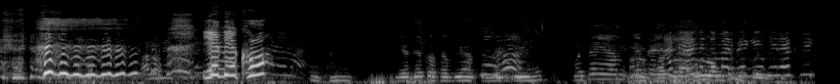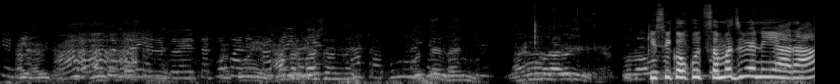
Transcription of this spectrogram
ये देखो। ये देखो सब यहाँ पे बैठ गए बताएँ हम किसी को कुछ समझ में नहीं आ रहा।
